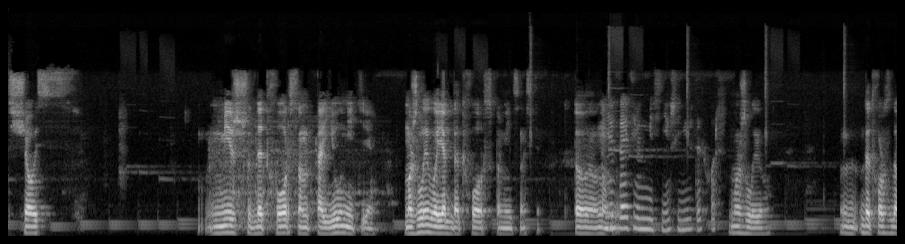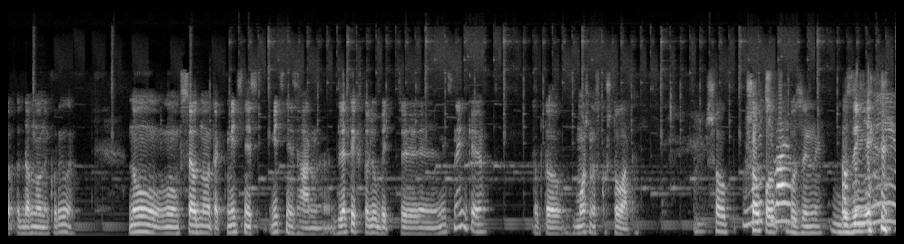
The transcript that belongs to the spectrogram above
щось між Dead Horse та Unity. Можливо, як Dead Horse по міцності. Тобто, ну, Мені здається, він міцніший, ніж Dead Horse. можливо. Dead Horse дав- давно не курили. Ну, все одно так, міцність, міцність гарна. Для тих, хто любить е, міцненьке, тобто можна скуштувати. Що, Не по бузини? По Бузині. бузині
